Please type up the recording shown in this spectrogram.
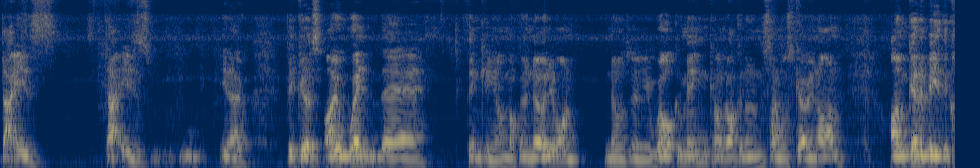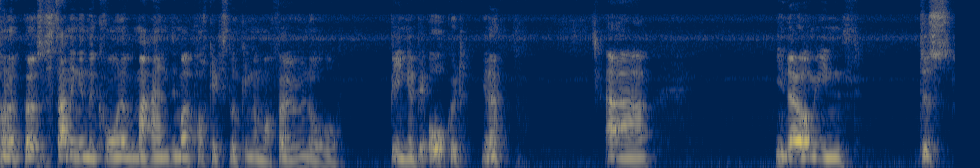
That is that is, you know, because I went there thinking I'm not going to know anyone. No one's going to be welcoming. I'm not going to understand what's going on. I'm going to be the kind of person standing in the corner with my hands in my pockets looking on my phone or being a bit awkward, you know? Uh, you know, I mean, just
